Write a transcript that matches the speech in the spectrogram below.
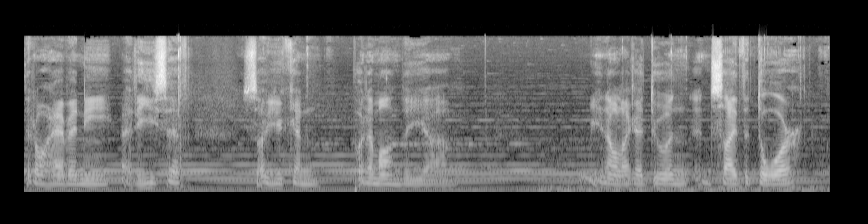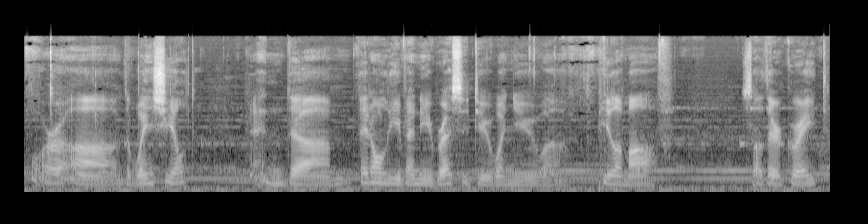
They don't have any adhesive, so you can put them on the, um, you know, like I do in, inside the door or uh, the windshield, and um, they don't leave any residue when you uh, peel them off. So they're great.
